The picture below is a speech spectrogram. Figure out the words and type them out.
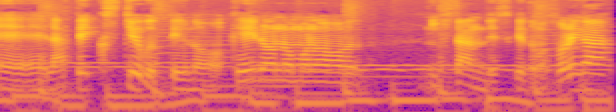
えー、ラテックスチューブっていうのを軽量のものにしたんですけどもそれが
